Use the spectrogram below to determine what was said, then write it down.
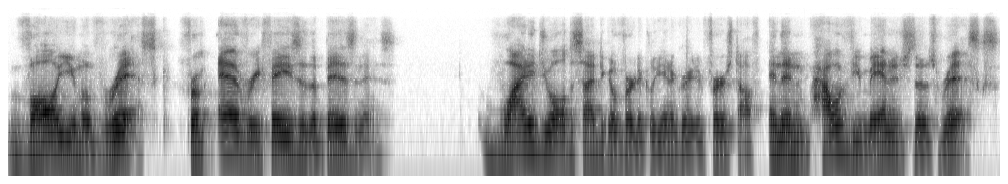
volume of risk from every phase of the business. Why did you all decide to go vertically integrated first off? And then how have you managed those risks?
